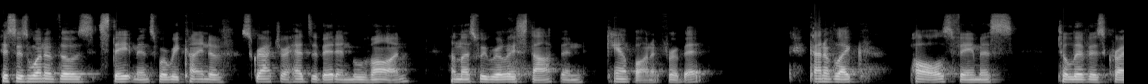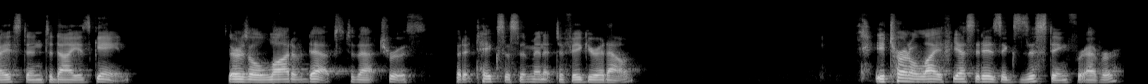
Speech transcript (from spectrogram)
This is one of those statements where we kind of scratch our heads a bit and move on, unless we really stop and camp on it for a bit. Kind of like Paul's famous to live is Christ and to die is gain. There's a lot of depth to that truth, but it takes us a minute to figure it out. Eternal life, yes, it is existing forever,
